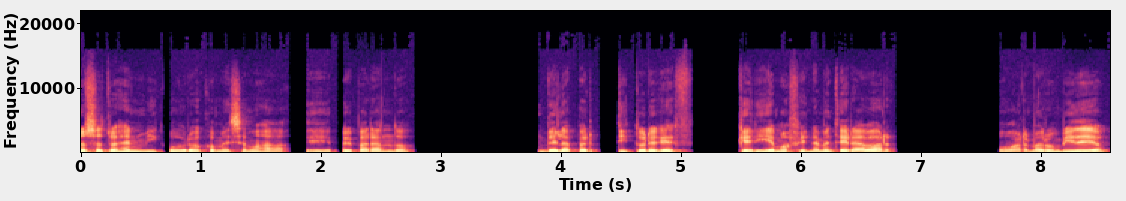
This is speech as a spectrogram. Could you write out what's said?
nosotros en mi coro comenzamos a eh, preparando de la partitura que queríamos finalmente grabar o armar un video,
